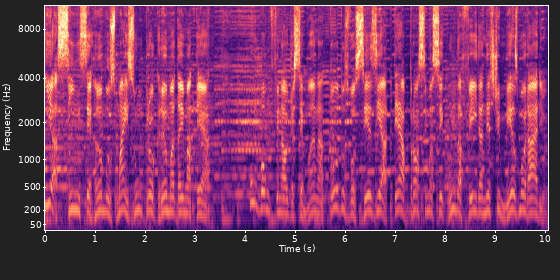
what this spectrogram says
E assim encerramos mais um programa da Emater. Bom final de semana a todos vocês e até a próxima segunda-feira neste mesmo horário.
